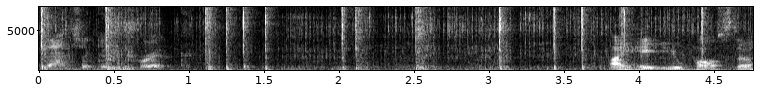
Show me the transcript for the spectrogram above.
That's a good trick. I hate you, Pasta.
